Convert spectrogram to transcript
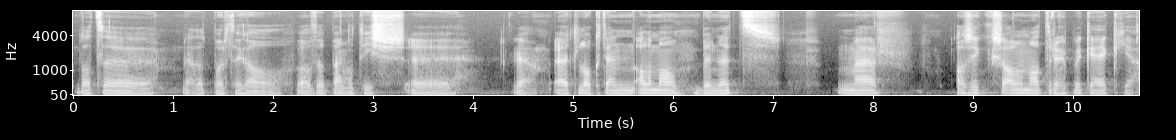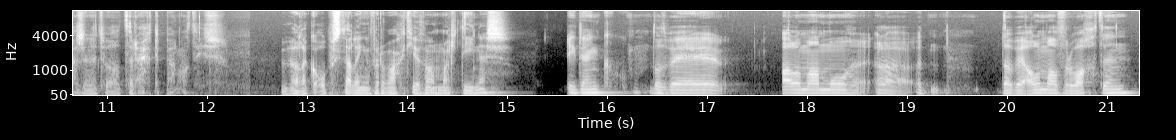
dat, uh, ja, dat Portugal wel veel penalties ja, uitlokt en allemaal benut. Maar als ik ze allemaal terug bekijk, ja, zijn het wel terechte penalties. Welke opstelling verwacht je van Martinez? Ik denk dat wij allemaal mogen, dat wij allemaal verwachten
